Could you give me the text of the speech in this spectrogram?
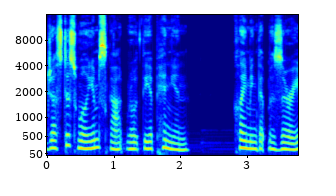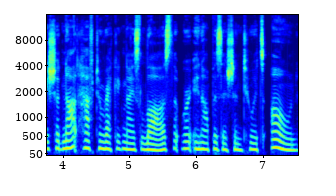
Justice William Scott wrote the opinion, claiming that Missouri should not have to recognize laws that were in opposition to its own.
